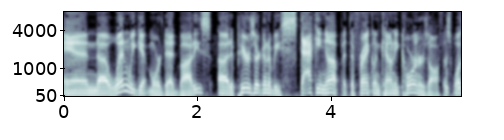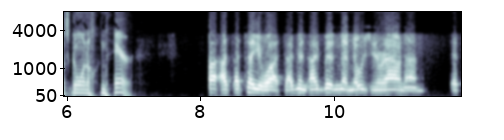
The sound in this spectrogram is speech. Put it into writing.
And uh, when we get more dead bodies, uh, it appears they're going to be stacking up at the Franklin County Coroner's Office. What's going on there? I, I tell you what, I've been I've been uh, nosing around on at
